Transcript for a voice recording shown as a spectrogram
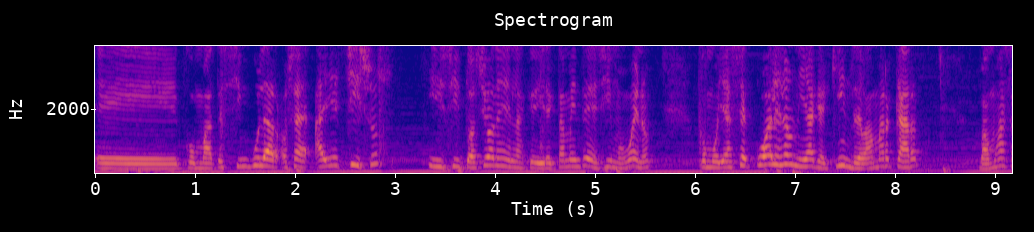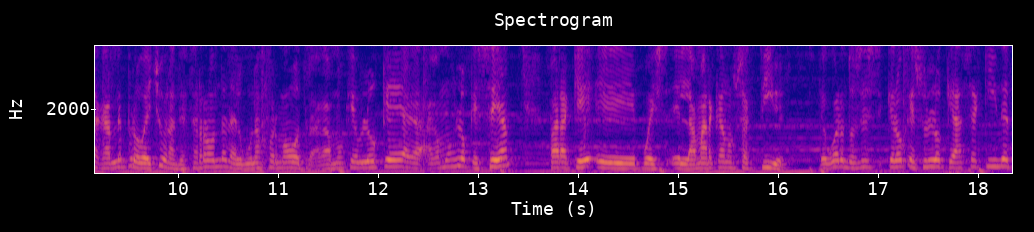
eh, combate singular, o sea, hay hechizos y situaciones en las que directamente decimos, bueno, como ya sé cuál es la unidad que Kindred va a marcar, vamos a sacarle provecho durante esta ronda de alguna forma u otra, hagamos que bloquee, hagamos lo que sea para que pues la marca no se active. ¿De acuerdo? Entonces creo que eso es lo que hace a Kindred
